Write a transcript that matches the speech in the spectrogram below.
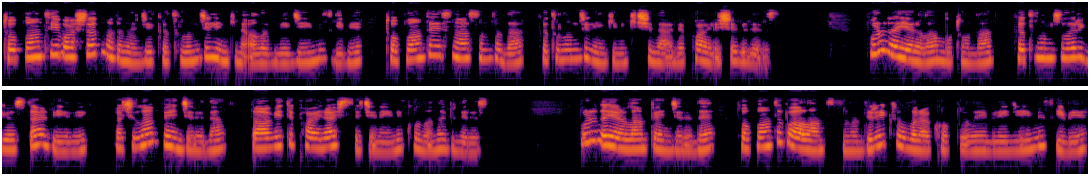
Toplantıyı başlatmadan önce katılımcı linkini alabileceğimiz gibi toplantı esnasında da katılımcı linkini kişilerle paylaşabiliriz. Burada yer alan butondan katılımcıları göster diyerek açılan pencereden daveti paylaş seçeneğini kullanabiliriz. Burada yer alan pencerede toplantı bağlantısını direkt olarak kopyalayabileceğimiz gibi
